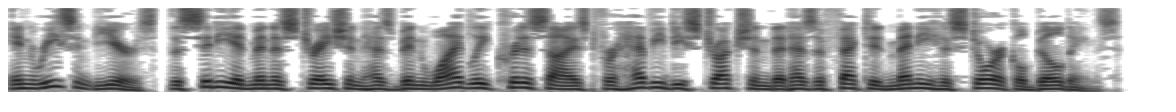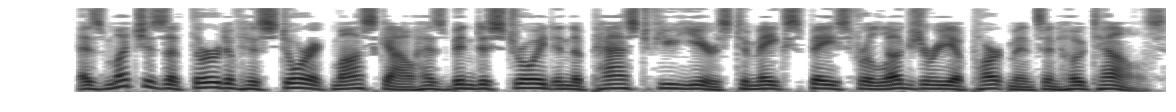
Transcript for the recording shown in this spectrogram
In recent years, the city administration has been widely criticized for heavy destruction that has affected many historical buildings. As much as a third of historic Moscow has been destroyed in the past few years to make space for luxury apartments and hotels.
